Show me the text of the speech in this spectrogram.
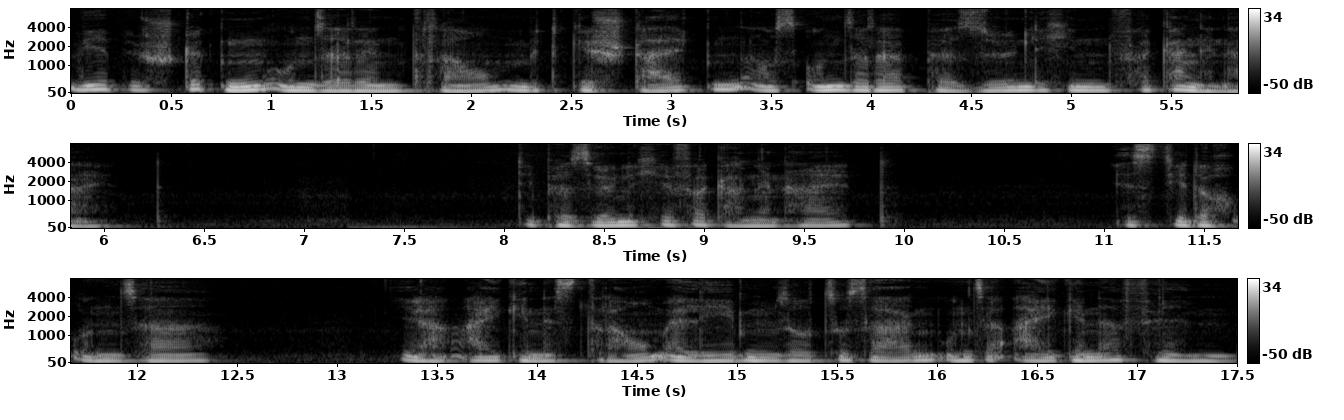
Wir bestücken unseren Traum mit Gestalten aus unserer persönlichen Vergangenheit. Die persönliche Vergangenheit ist jedoch unser ja, eigenes Traumerleben sozusagen, unser eigener Film.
